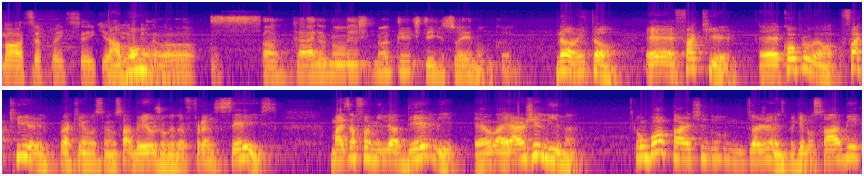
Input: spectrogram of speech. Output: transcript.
Nossa, eu pensei que ia Tá bom. Nossa, cara, eu não, não acreditei nisso aí não, cara. Não, então, é Fakir. É, qual o problema? Fakir, pra quem você não sabe, é um jogador francês, mas a família dele, ela é argelina. Então, boa parte do- dos argelinos. Pra quem não sabe,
